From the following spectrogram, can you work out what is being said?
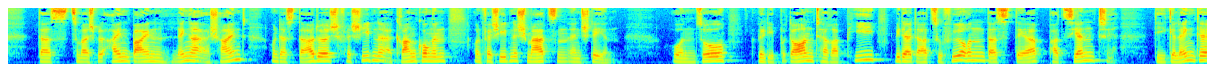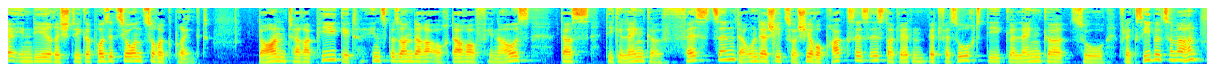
dass zum Beispiel ein Bein länger erscheint und dass dadurch verschiedene Erkrankungen und verschiedene Schmerzen entstehen. Und so will die Dorntherapie wieder dazu führen, dass der Patient die Gelenke in die richtige Position zurückbringt. Dorntherapie geht insbesondere auch darauf hinaus, dass die Gelenke fest sind. Der Unterschied zur Chiropraxis ist, dort werden, wird versucht, die Gelenke zu flexibel zu machen.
